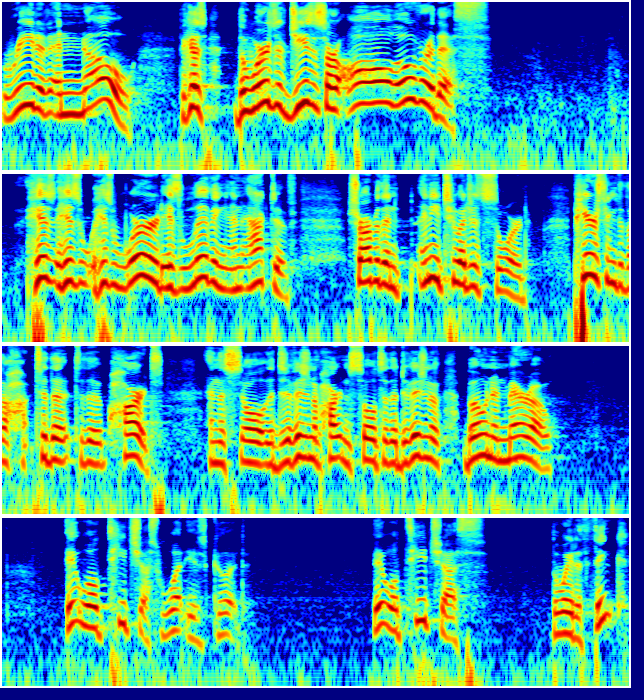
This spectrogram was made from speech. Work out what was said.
read it and know. Because the words of Jesus are all over this. His, his, his Word is living and active, sharper than any two edged sword, piercing to the, to, the, to the heart and the soul, the division of heart and soul, to the division of bone and marrow. It will teach us what is good. It will teach us the way to think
